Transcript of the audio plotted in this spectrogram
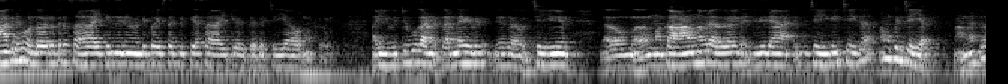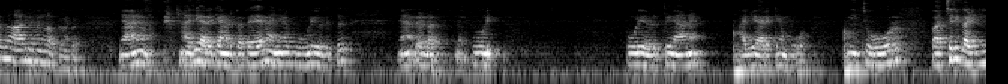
ആഗ്രഹമുണ്ട് ഓരോരുത്തരെ സഹായിക്കുന്നതിന് വേണ്ടി പൈസ കിട്ടിയാൽ സഹായിക്കുകയൊക്കെ ആ യൂട്യൂബ് കാരണം കാരണം ഇത് ചെയ്യുകയും കാണുന്നവർ അതുപോലെ രീതിയിൽ ഇത് ചെയ്യുകയും ചെയ്താൽ നമുക്കും ചെയ്യാം. അങ്ങനത്തെയുള്ള ആഗ്രഹങ്ങളൊക്കെ ഉണ്ട്. ഞാനും അരി അരയ്ക്കാനെടുത്ത തേങ്ങ ഇങ്ങനെ പൂളി എടുത്ത് ഞാൻ ഇതുണ്ട് പൂളി. പൂളി എടുത്ത് ഞാൻ അരി അരയ്ക്കാൻ പോവാം. ഈ ചോറ് പച്ചരി കഴുകി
